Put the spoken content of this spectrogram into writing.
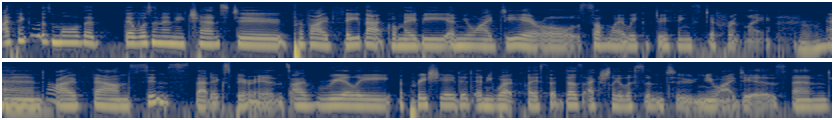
I think it was more that there wasn't any chance to provide feedback or maybe a new idea or some way we could do things differently. Mm-hmm. And I've found since that experience, I've really appreciated any workplace that does actually listen to new ideas and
